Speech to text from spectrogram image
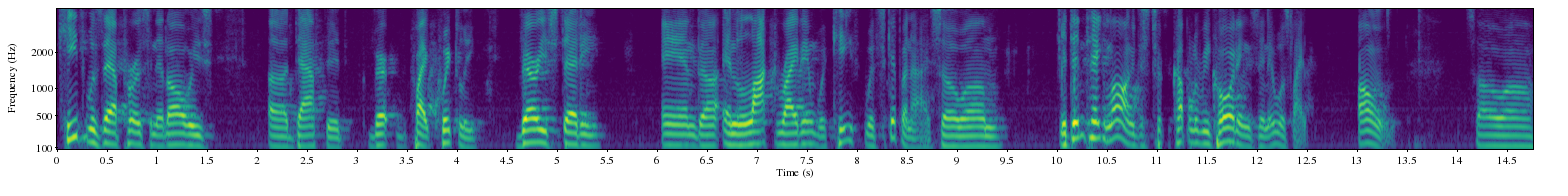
Keith was that person that always uh, adapted very, quite quickly, very steady, and uh, and locked right in with Keith, with Skip and I. So um, it didn't take long. It just took a couple of recordings, and it was like, boom. So uh,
